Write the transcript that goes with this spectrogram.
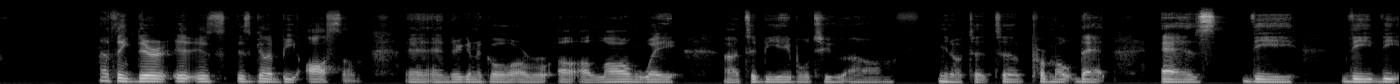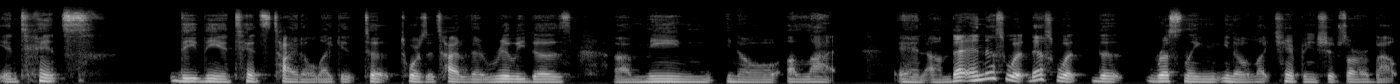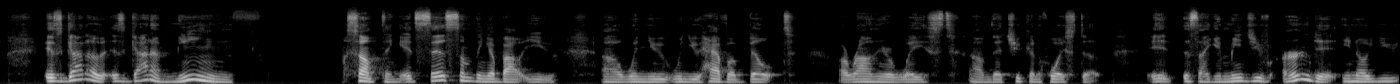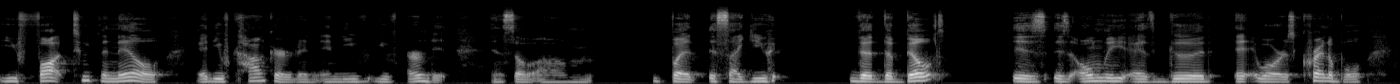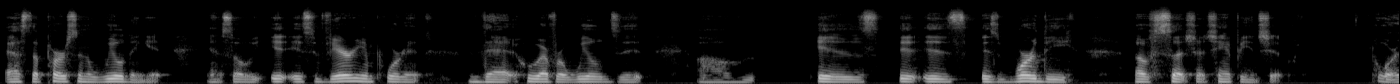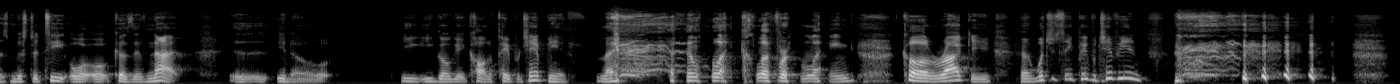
I think there is is going to be awesome, and, and they're going to go a, a, a, long way uh, to be able to, um, you know, to to promote that as the the the intense the the intense title, like it to towards a title that really does uh, mean you know a lot, and um that and that's what that's what the wrestling you know like championships are about. It's gotta it's gotta mean something. It says something about you uh, when you when you have a belt around your waist um, that you can hoist up. It, it's like it means you've earned it. You know, you you fought tooth and nail and you've conquered and, and you've you've earned it. And so um but it's like you the the belt is is only as good or as credible as the person wielding it. And so it, it's very important that whoever wields it um, is is is worthy of such a championship, or as Mister T, or because if not, you know, you you go get called a paper champion like. like Clubber Lang called Rocky. Uh, what you say, paper champion?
